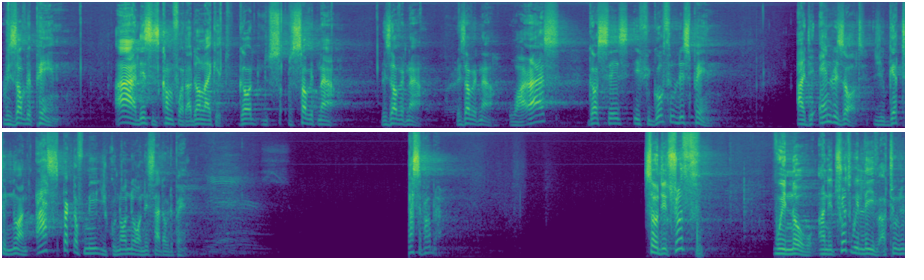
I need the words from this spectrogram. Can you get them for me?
resolve the pain. Ah, this is comfort. I don't like it. God, solve it now. Resolve it now. Resolve it now. Whereas God says, if you go through this pain, at the end result, you get to know an aspect of me you could not know on this side of the pain. That's the problem. So the truth we know and the truth we live are two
